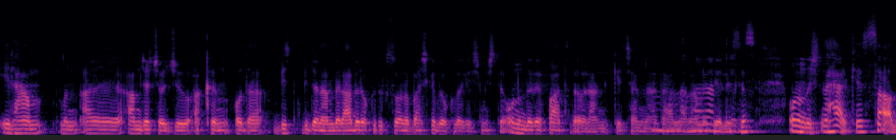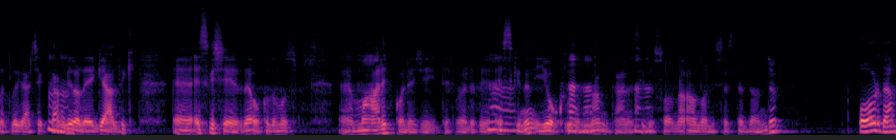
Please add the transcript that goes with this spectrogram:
e, İlham'ın e, amca çocuğu Akın. O da bir, bir dönem beraber okuduk. Sonra başka bir okula geçmişti. Onun da vefatını öğrendik geçenlerde. Allah, Allah rahmet eylesin. Onun dışında herkes sağlıklı gerçekten. Bir araya geldik. Ee, Eskişehir'de okulumuz e, Marif Koleji'ydi. Böyle bir eskinin iyi okullarından bir tanesiydi. Sonra Anadolu Lisesi'ne döndü. Orada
